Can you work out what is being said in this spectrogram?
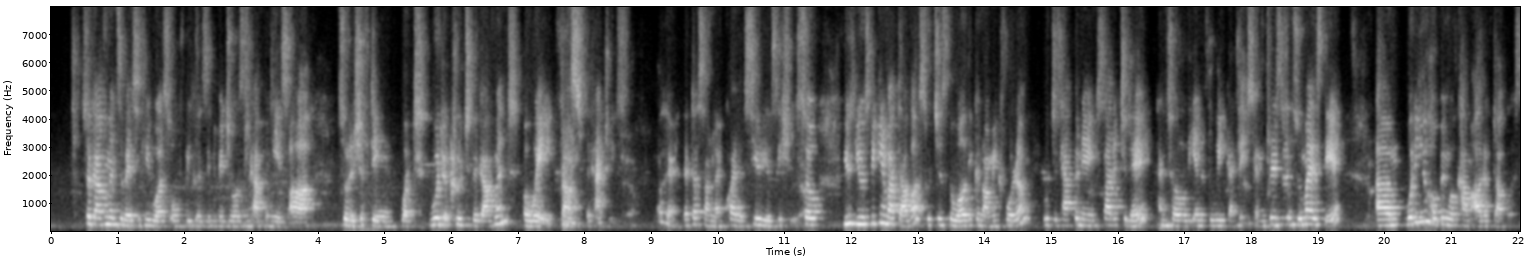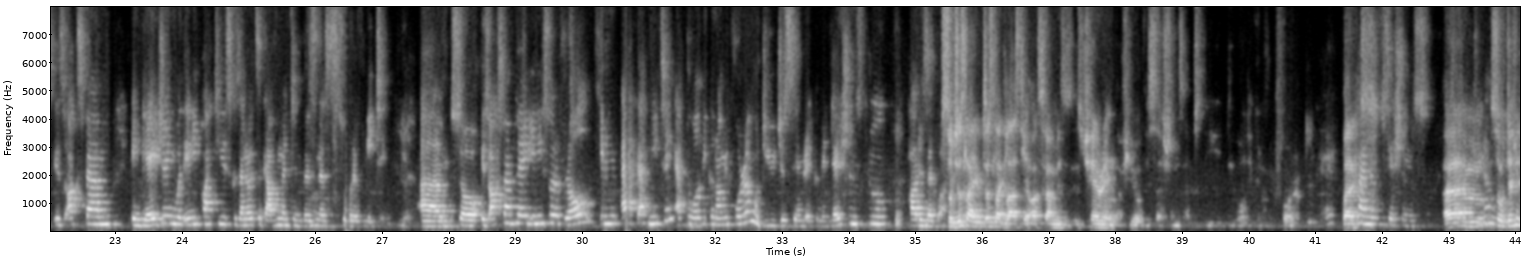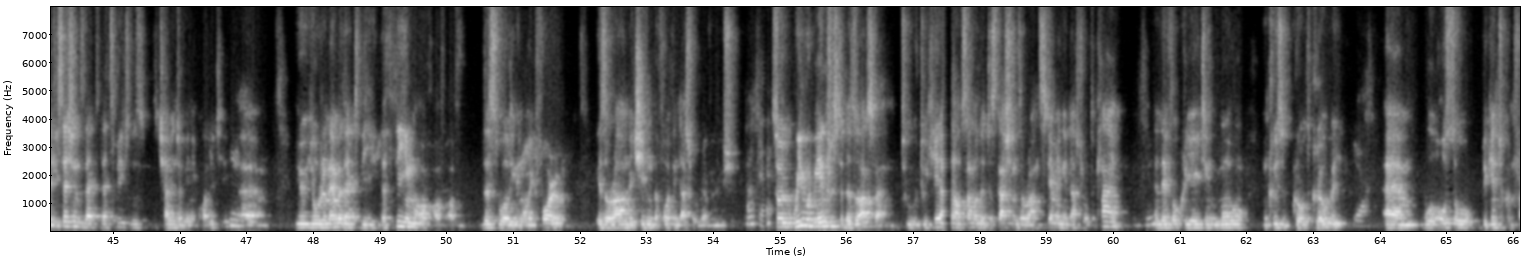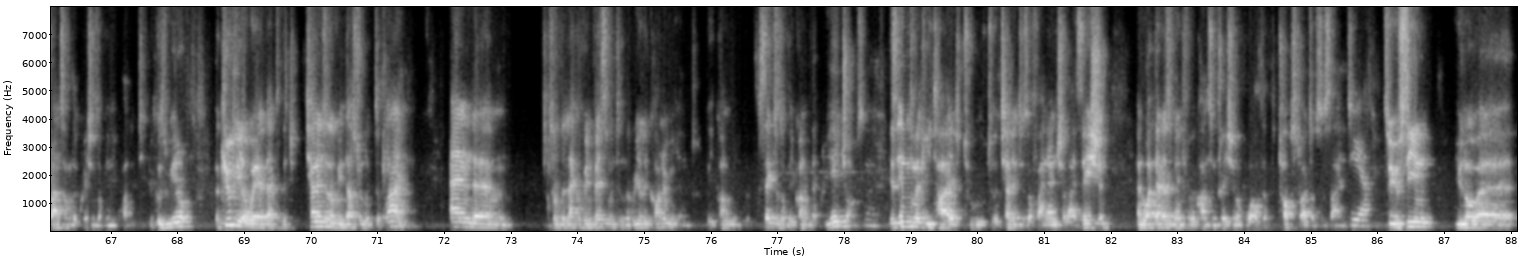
So governments are basically worse off because individuals and companies are sort of shifting what would accrue to the government away from Yes. the countries. Yeah. Okay, that does sound like quite a serious issue. So you, you were speaking about Davos, which is the World Economic Forum, which is happening, started today mm-hmm. until the end of the week, I think. And President Zuma is there. Um, what are you hoping will come out of Davos? Is Oxfam engaging with any parties? Because I know it's a government and business sort of meeting. Yeah. Um, so is Oxfam playing any sort of role in at that meeting at the World Economic Forum, or do you just send recommendations through? How does that work? So just like just like last year, Oxfam is, is chairing a few of the sessions at the, the World Economic Forum. okay. But What kind of sessions? Do you know? Um, so definitely sessions that, that speak to this challenge of inequality. Mm. Um, you, you'll remember that the, the theme of, of, of this World Economic Forum is around achieving the fourth industrial revolution. Okay. So we would be interested as Oxfam to, to hear how some of the discussions around stemming industrial decline Mhm. and therefore creating more inclusive growth globally Yeah. um, will also begin to confront some of the questions of inequality because we are acutely aware that the ch- challenges of industrial decline and um, sort of the lack of investment in the real economy and the economy sectors of the economy that create jobs Mm. is intimately tied to, to the challenges of financialization and what that has meant for the concentration of wealth at the top strata of society. Yeah. So you've seen, you know, uh,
